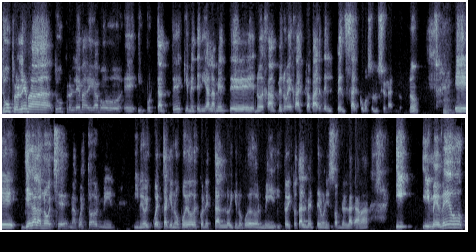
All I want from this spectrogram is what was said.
tuve un problema, tuve un problema, digamos, eh, importante que me tenía la mente, no, dejaba, no me dejaba escapar del pensar cómo solucionarlo, ¿no? Mm. Eh, llega la noche, me acuesto a dormir y me doy cuenta que no puedo desconectarlo y que no puedo dormir y estoy totalmente en un insomnio en la cama y, y me veo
